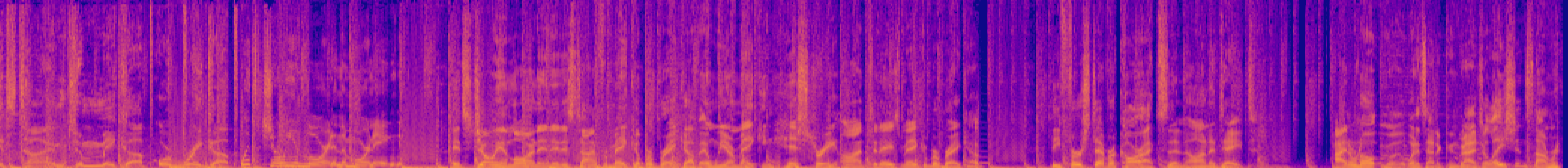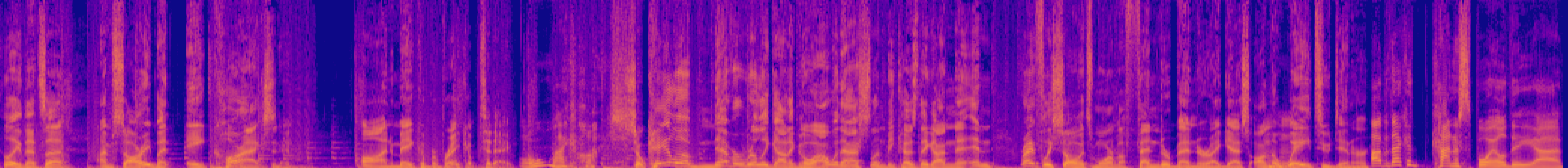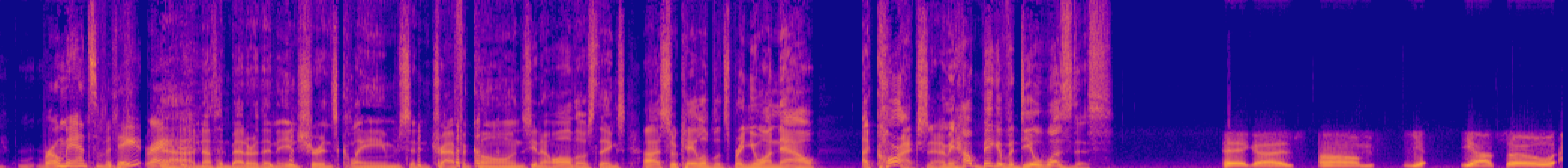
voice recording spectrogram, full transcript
It's time to make up or break up. With Joey and Lauren in the morning. It's Joey and Lauren, and it is time for Makeup or Breakup, and we are making history on today's Makeup or Breakup. The first ever car accident on a date. I don't know, what is that, a congratulations? Not really, that's a, I'm sorry, but a car accident on Makeup or Breakup today. Oh my gosh. So Caleb never really got to go out with Ashlyn because they got in, and rightfully so, it's more of a fender bender, I guess, on the way to dinner. Uh, but that could kind of spoil the uh, romance of a date, right? Yeah, nothing better than insurance claims and traffic cones, you know, all those things. Uh, so, Caleb, let's bring you on now. A car accident. I mean, how big of a deal was this? Hey guys. Um yeah yeah, so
